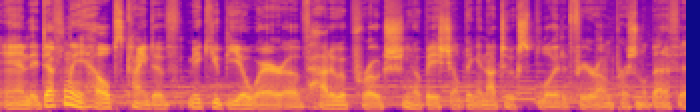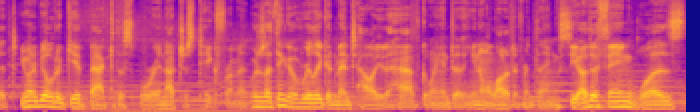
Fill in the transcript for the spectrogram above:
and it definitely helps kind of make you be aware of how to approach, you know, base jumping and not to exploit it for your own personal benefit. You want to be able to give back to the sport and not just take from it, which is I think a really good mentality to have going into, you know, a lot of different things. The other thing was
